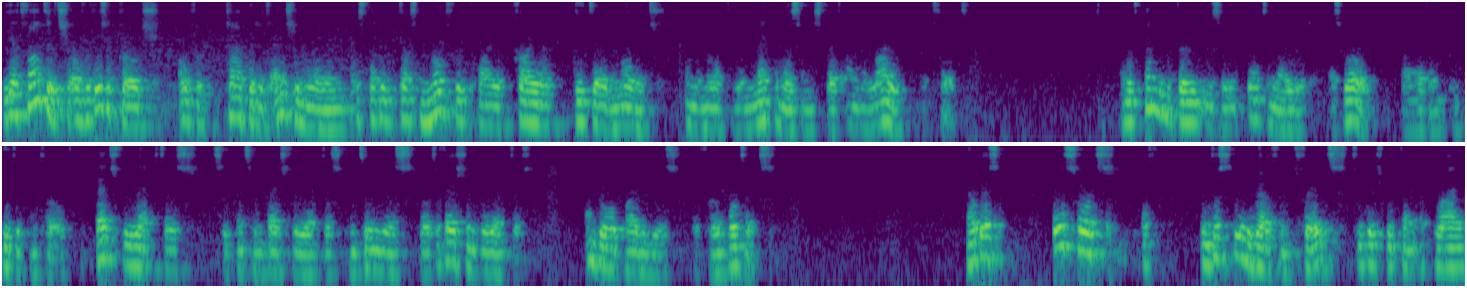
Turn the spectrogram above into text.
The advantage over this approach over targeted engineering is that it does not require prior detailed knowledge on the molecular mechanisms that underlie the trait. And it can be very easily automated as well by having computer-controlled batch reactors, sequencing batch reactors, continuous cultivation reactors, and all by the use of robotics. Now there's all sorts of industrially relevant traits to which we can apply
